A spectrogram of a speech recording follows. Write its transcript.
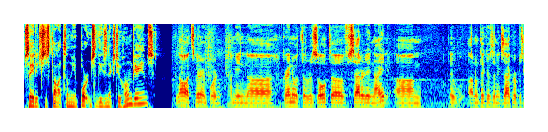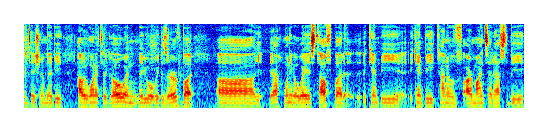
Sejdic's thoughts on the importance of these next two home games. No, it's very important. I mean, uh, granted, with the result of Saturday night, um, it, I don't think it was an exact representation of maybe how we wanted to go and maybe what we deserve, but uh, yeah, winning away is tough, but it, it, can't be. It can't be kind of our mindset. It has to be.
